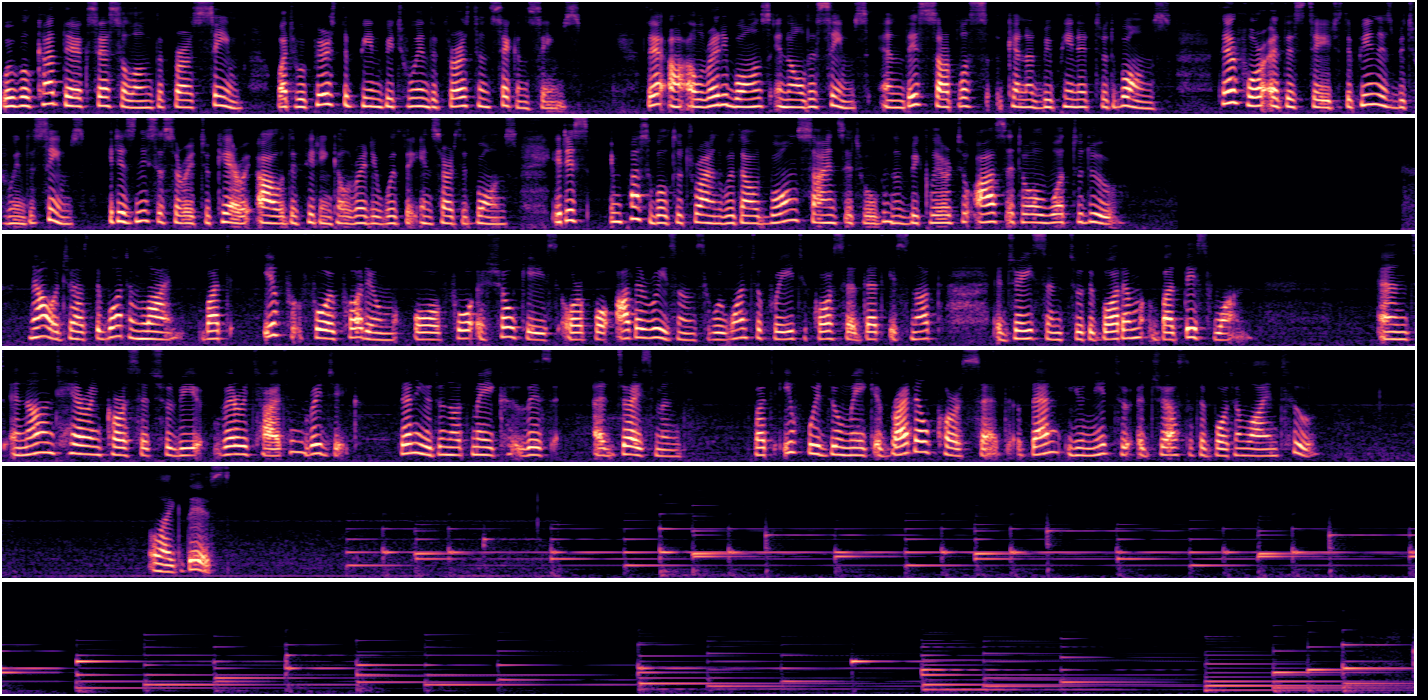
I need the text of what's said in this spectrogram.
We will cut the excess along the first seam, but we pierce the pin between the first and second seams. There are already bones in all the seams, and this surplus cannot be pinned to the bones. Therefore, at this stage, the pin is between the seams. It is necessary to carry out the fitting already with the inserted bones. It is impossible to try on without bones, since it will not be clear to us at all what to do. Now adjust the bottom line, but if for a podium or for a showcase or for other reasons we want to create a corset that is not adjacent to the bottom but this one, and a non-adhering corset should be very tight and rigid. Then you do not make this adjustment. But if we do make a bridal corset, then you need to adjust the bottom line too. Like this.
